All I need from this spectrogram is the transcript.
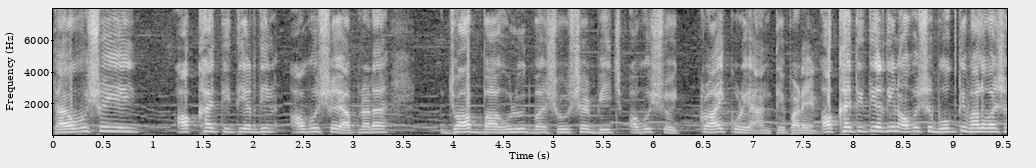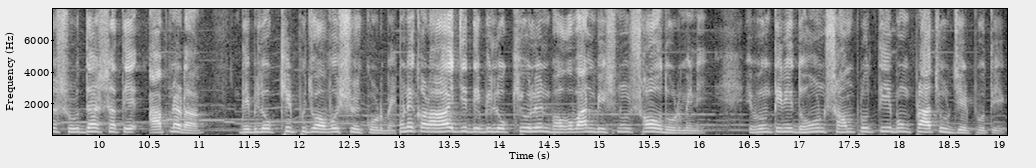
তাই অবশ্যই এই অক্ষয় তৃতীয়ার দিন অবশ্যই আপনারা জব বা হলুদ বা সরষের বীজ অবশ্যই ক্রয় করে আনতে পারেন। অক্ষয় তৃতীয়ার দিন অবশ্যই ভক্তি, ভালোবাসা, শ্রদ্ধার সাথে আপনারা দেবী লক্ষ্মীর পুজো অবশ্যই করবেন। মনে করা হয় যে দেবী লক্ষ্মী হলেন ভগবান বিষ্ণুর সহধর্মিনী এবং তিনি ধন সম্প্রতি এবং প্রাচুর্যের প্রতীক।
